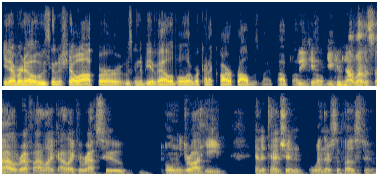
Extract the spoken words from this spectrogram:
You never know who's going to show up or who's going to be available or what kind of car problems might pop up. You can so- you can tell by the style of ref I like. I like the refs who only draw heat and attention when they're supposed to.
